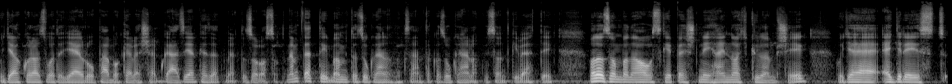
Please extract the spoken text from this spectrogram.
Ugye akkor az volt, hogy Európába kevesebb gáz érkezett, mert az oroszok nem tették be, amit az ukránoknak szántak, az ukránok viszont kivették. Van azonban ahhoz képest néhány nagy különbség. Ugye egyrészt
